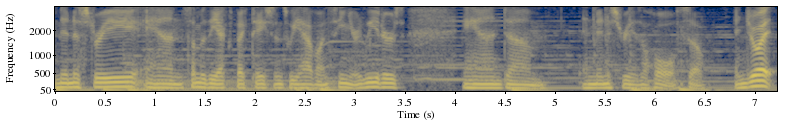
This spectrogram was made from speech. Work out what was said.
ministry and some of the expectations we have on senior leaders and, um, and ministry as a whole. So enjoy it.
